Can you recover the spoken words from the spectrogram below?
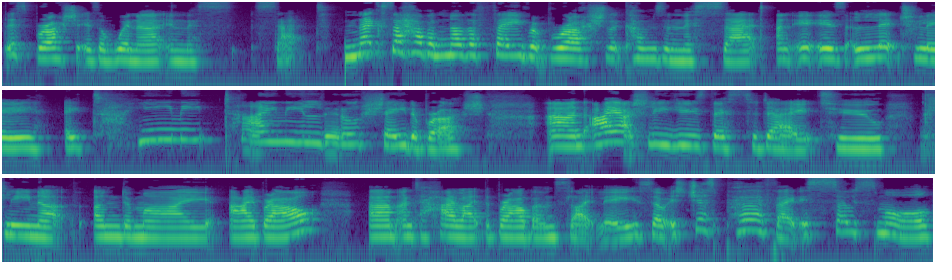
this brush is a winner in this set. Next I have another favourite brush that comes in this set and it is literally a tiny, tiny little shader brush and I actually use this today to clean up under my eyebrow um, and to highlight the brow bone slightly. So it's just perfect. It's so small.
